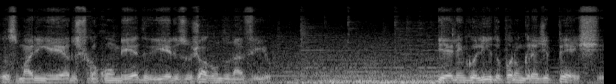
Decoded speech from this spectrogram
os marinheiros ficam com medo e eles o jogam do navio. E ele é engolido por um grande peixe.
